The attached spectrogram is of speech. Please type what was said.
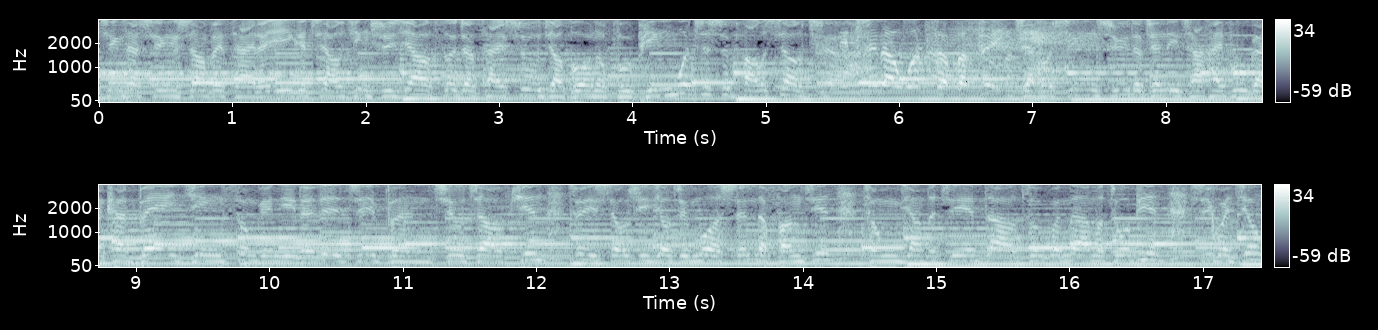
经他心上被踩了一个脚印，需要左脚踩树脚，不能抚平。我只是咆哮着，你知道我怎么对你？然后心虚的整理残，还不敢看背影，送给你的日记本旧照片，最熟悉又最陌生的房间，同样的街道走过那么多遍，习惯用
